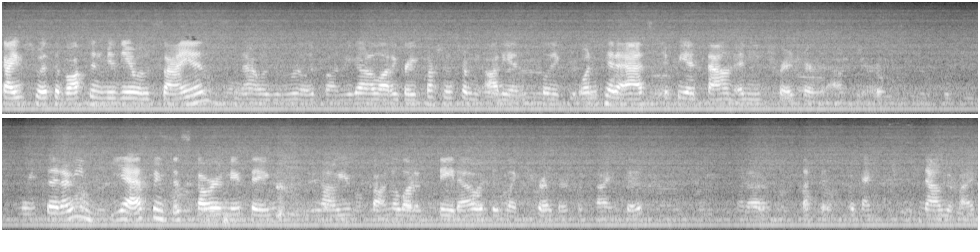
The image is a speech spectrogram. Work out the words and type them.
Skyped with the Boston Museum of Science, and that was really fun. We got a lot of great questions from the audience. Like one kid asked if we had found any treasure out here. We said, I mean, yes, we've discovered new things. Uh, we've gotten a lot of data, which is like treasure for scientists. But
